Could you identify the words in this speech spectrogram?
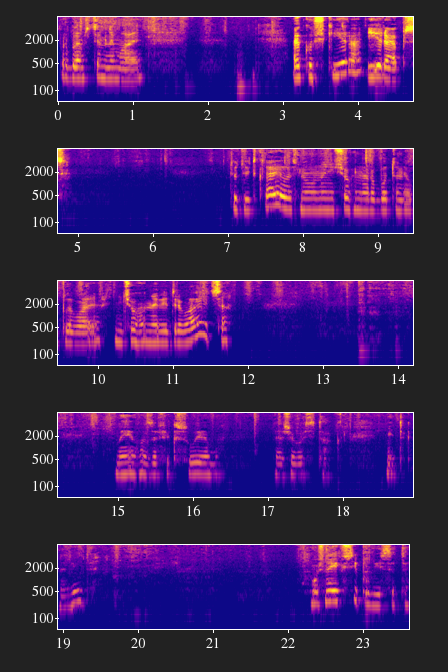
проблем з цим немає. Екошкіра і репс. Тут відклеїлось, але воно нічого на роботу не впливає, нічого не відривається. Ми його зафіксуємо. Навіть ось так. Ні, так не вийде. Можна їх всі повісити.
